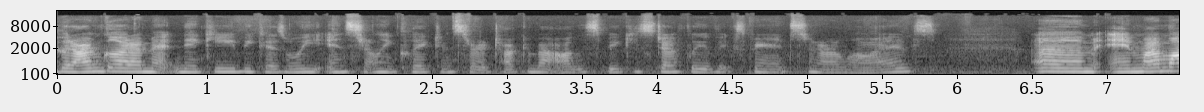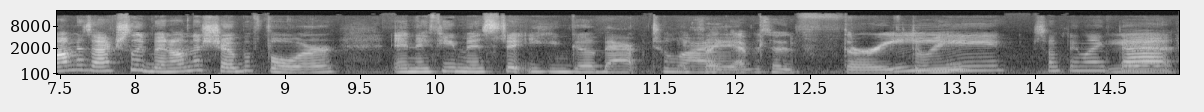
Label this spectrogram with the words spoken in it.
But I'm glad I met Nikki because we instantly clicked and started talking about all the spooky stuff we've experienced in our lives. Um, and my mom has actually been on the show before. And if you missed it, you can go back to like, like episode three. three, something like Yeah. that.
